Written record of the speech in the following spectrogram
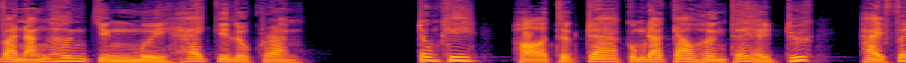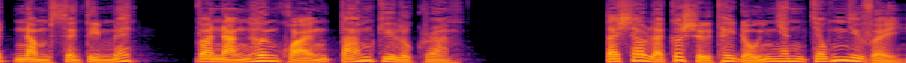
và nặng hơn chừng 12 kg. Trong khi họ thực ra cũng đã cao hơn thế hệ trước 2,5 cm và nặng hơn khoảng 8 kg. Tại sao lại có sự thay đổi nhanh chóng như vậy?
